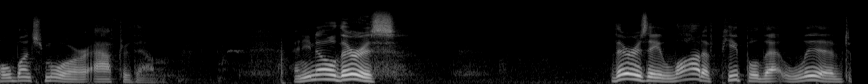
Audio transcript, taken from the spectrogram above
whole bunch more after them. And you know, there is, there is a lot of people that lived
